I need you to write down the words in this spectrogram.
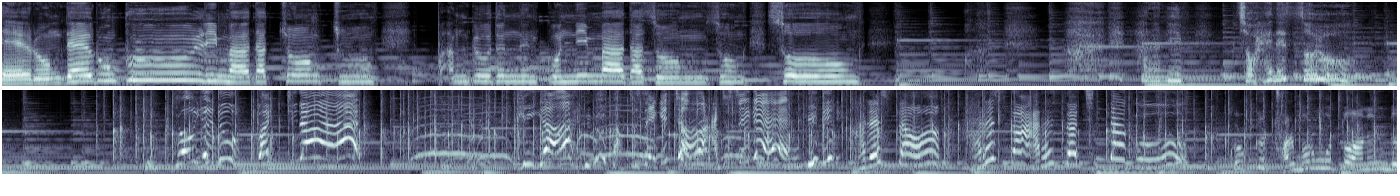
대롱대롱 풀잎마다 총총 빵구 듣는 꽃잎마다 송송송 하나님 저 해냈어요 너희도 멋지다. 야, 박수 세게 쳐, 아주 세게. 알았어 알았어 알았어 친다고 그렇게 잘 보는 것도 아닌데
